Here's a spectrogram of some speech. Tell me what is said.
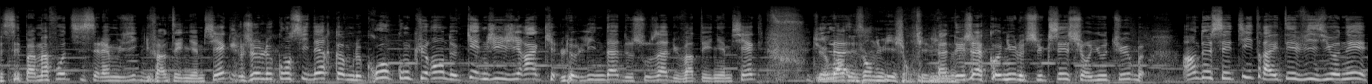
C'est pas ma faute si c'est la musique du 21 e siècle. Je le considère comme le gros concurrent de Kenji Girac, le Linda de Souza du 21 e siècle. Tu vas avoir des ennuis, Il a déjà connu le succès sur YouTube. Un de ses titres a été visionné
